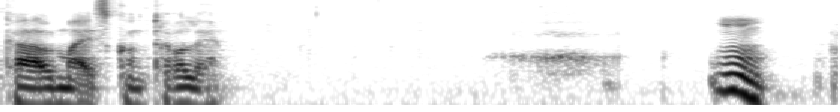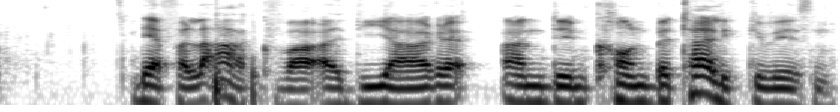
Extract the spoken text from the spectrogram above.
Karl Mays Kontrolle. Mm. Der Verlag war all die Jahre an dem Con beteiligt gewesen.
